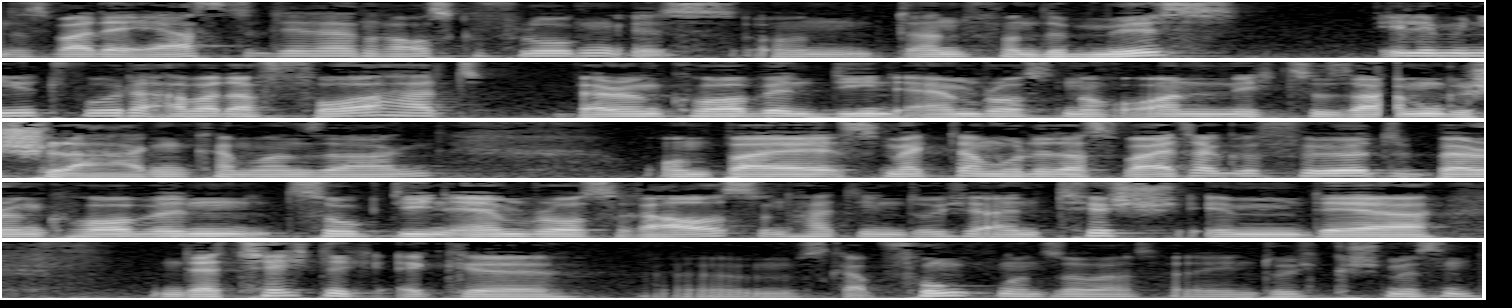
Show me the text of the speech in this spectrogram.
und das war der erste, der dann rausgeflogen ist und dann von The Miz eliminiert wurde. Aber davor hat Baron Corbin Dean Ambrose noch ordentlich zusammengeschlagen, kann man sagen. Und bei SmackDown wurde das weitergeführt. Baron Corbin zog Dean Ambrose raus und hat ihn durch einen Tisch in der in der Technikecke, ähm, es gab Funken und sowas, hat er ihn durchgeschmissen.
